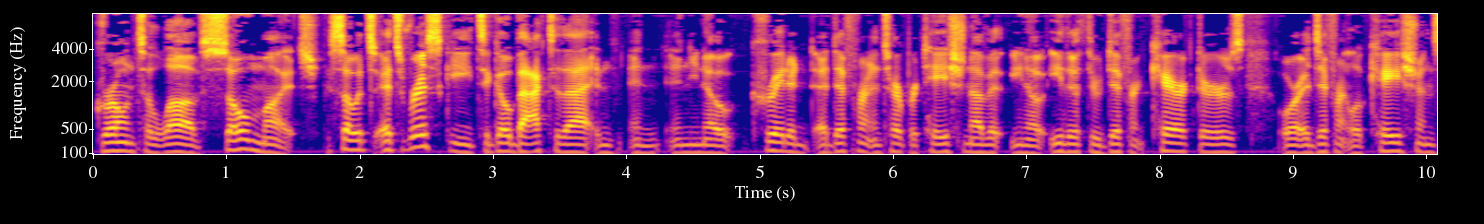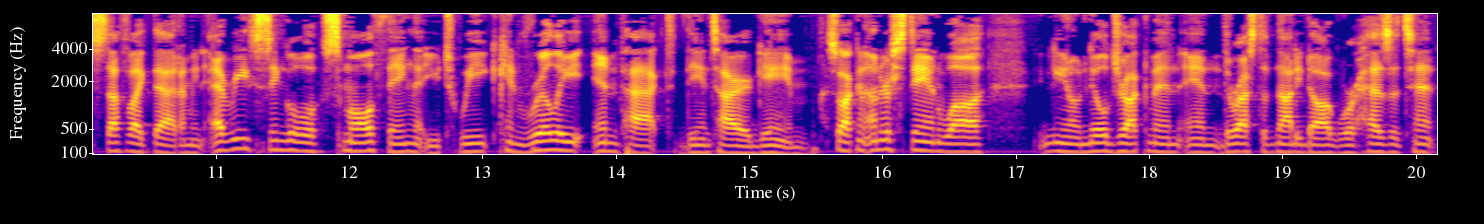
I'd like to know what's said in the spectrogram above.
grown to love so much. So it's it's risky to go back to that and, and, and you know, create a, a different interpretation of it, you know, either through different characters or a different location, stuff like that. I mean, every single small thing that you tweak can really impact the entire game. So I can understand why you know Neil Druckmann and the rest of Naughty Dog were hesitant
